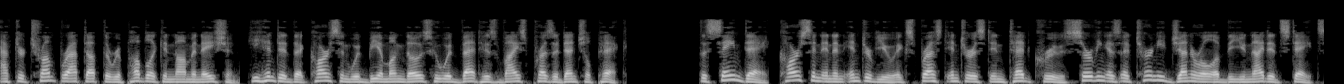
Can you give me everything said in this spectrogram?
after Trump wrapped up the Republican nomination, he hinted that Carson would be among those who would vet his vice presidential pick. The same day, Carson in an interview expressed interest in Ted Cruz serving as Attorney General of the United States,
